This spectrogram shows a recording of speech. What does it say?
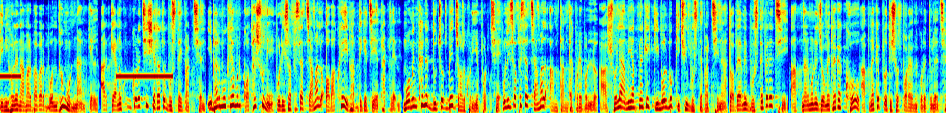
তিনি হলেন আমার বাবার বন্ধু মুন্না আঙ্কেল। আর কেন খুন করেছি সেটা তো বুঝতেই পারছেন। ইভার মুখে এমন কথা শুনে পুলিশ অফিসার জামাল অবাক হয়ে ইভার দিকে চেয়ে থাকলেন। মমিন খানের দু চোখ বেয়ে জল গড়িয়ে পড়ছে। পুলিশ অফিসার জামাল আমতা আমতা করে বলল, আসলে আমি আপনাকে কি বলব কিছুই বুঝতে পারছি না। তবে আমি বুঝতে পেরেছি, আপনার মনে জমে থাকা ক্ষোভ আপনাকে প্রতিশোধ পরায়ণ করে তুলেছে।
